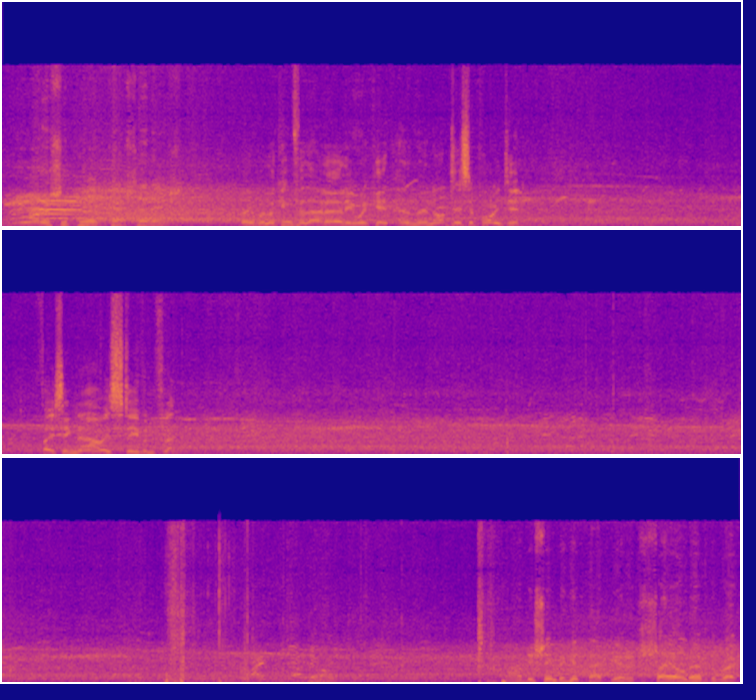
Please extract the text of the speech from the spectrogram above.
What a superb catch that is. They were looking for that early wicket and they're not disappointed. Facing now is Stephen Fleming. Hardly seemed to hit that, yet it sailed over the ropes.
